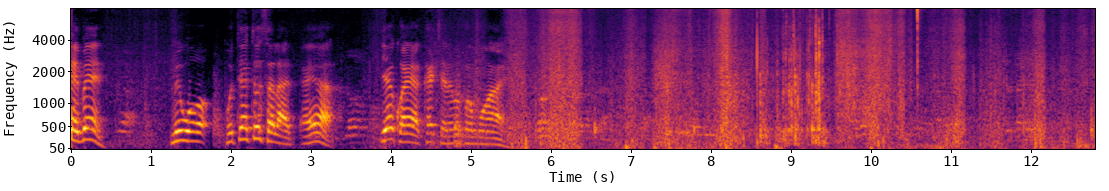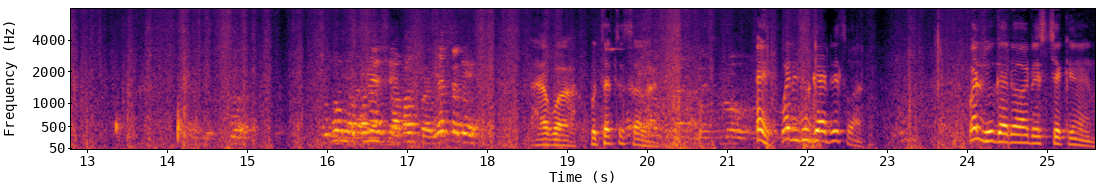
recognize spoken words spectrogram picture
Hey, Ben. Me wa potato salad. Aya. Ah. Yeah, quite catch and never more eye. I have a potato salad. Hey, where did you get this one? Where did you get all this chicken?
